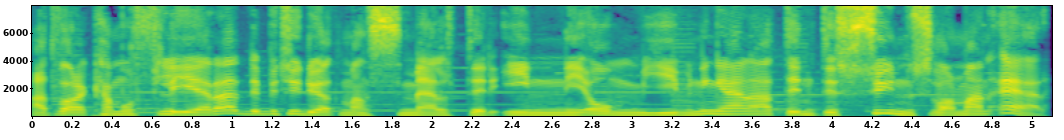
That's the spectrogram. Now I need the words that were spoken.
Att vara kamouflerad, det betyder ju att man smälter in i omgivningen, att det inte syns var man är.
